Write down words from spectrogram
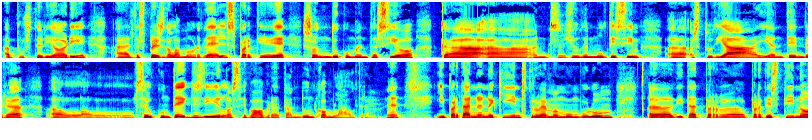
a posteriori, eh, després de la mort d'ells, perquè són documentació que eh, ens ajuden moltíssim a estudiar i a entendre el, el seu context i la seva obra, tant d'un com l'altre. Eh? I per tant, aquí ens trobem amb un volum eh, editat per, per Destino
